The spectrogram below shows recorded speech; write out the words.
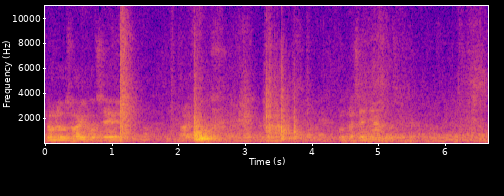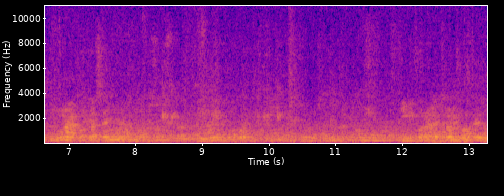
Nombre de usuario, José. Arcos. Contraseña. Una contraseña. Muy fuerte. Y mi correo electrónico, edu.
